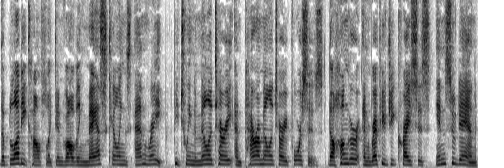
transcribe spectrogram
the bloody conflict involving mass killings and rape between the military and paramilitary forces, the hunger and refugee crisis in Sudan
